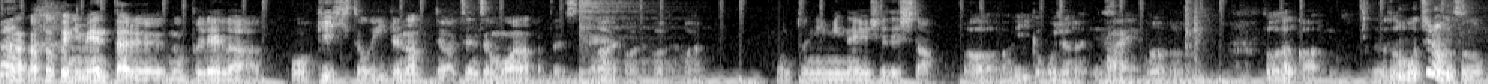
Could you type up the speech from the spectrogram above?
なんか特にメンタルのブレが大きい人いるなっては全然思わなかったですね。はいはいはいはい。本当にみんな優秀でした。ああ、いいとこじゃないですか。はい。うん、そう、なんか、もちろんその、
